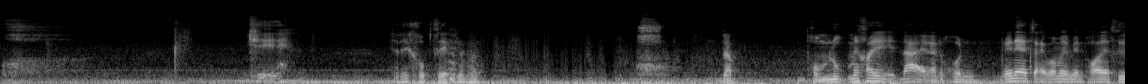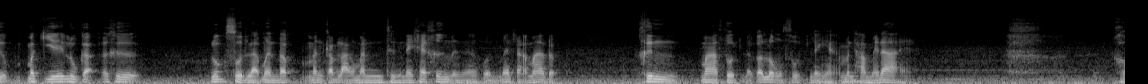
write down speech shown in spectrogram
โอเค จะได้ครบเซตนะครับ แบบผมลุกไม่ค่อยได้นะทุกคน ไม่แน่ใจว่ามันเป็นเพราะอะไรคือ เมื่อกี้ได้ลุกอะก็คือ ลุกสุดแล้วเหมือนแบบมันกำลังมันถึงในแค่ครึ่งหนึ่งนะทุกคนไม่สามารถแบบขึ้นมาสุดแล้วก็ลงสุดอะไรเงี้ย มันทำไม่ได้ ขอ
